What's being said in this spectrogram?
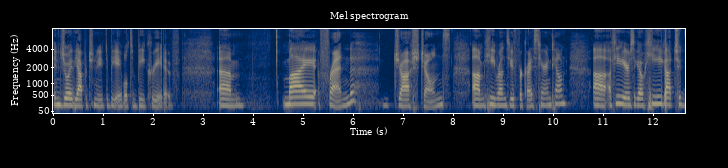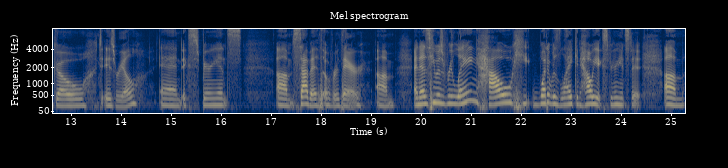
enjoy the opportunity to be able to be creative. Um, my friend Josh Jones, um, he runs Youth for Christ here in town. Uh, a few years ago, he got to go to Israel and experience um, Sabbath over there. Um, and as he was relaying how he, what it was like and how he experienced it, um,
